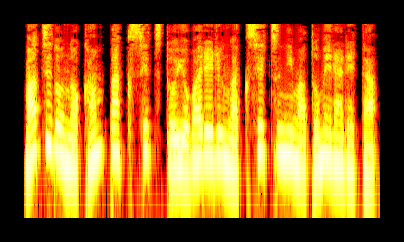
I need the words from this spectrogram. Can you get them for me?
松戸の関白説と呼ばれる学説にまとめられた。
